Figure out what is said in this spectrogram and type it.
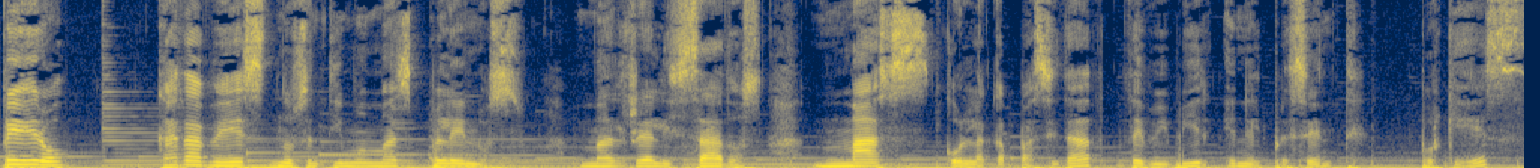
pero cada vez nos sentimos más plenos, más realizados, más con la capacidad de vivir en el presente, porque es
